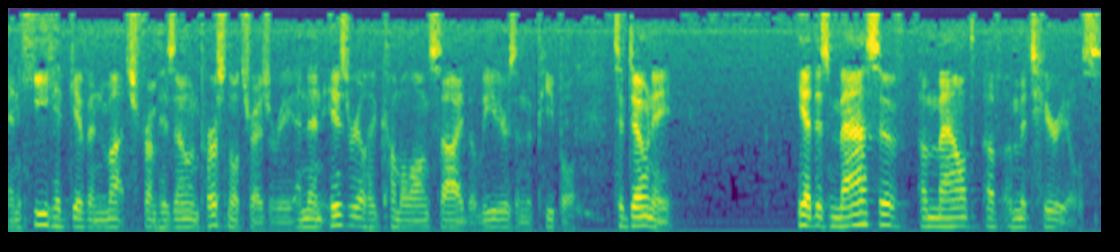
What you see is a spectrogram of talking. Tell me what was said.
and he had given much from his own personal treasury, and then Israel had come alongside the leaders and the people to donate, he had this massive amount of, materials,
